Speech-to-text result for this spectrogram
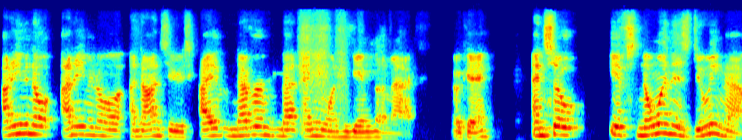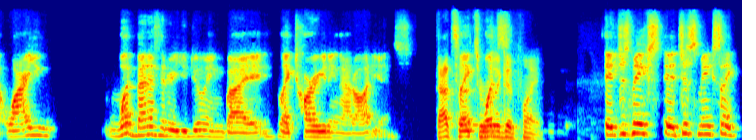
I don't even know. I don't even know a non-serious. I've never met anyone who games on a Mac. Okay, and so if no one is doing that, why are you? What benefit are you doing by like targeting that audience? That's like, that's a really good point. It just makes it just makes like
